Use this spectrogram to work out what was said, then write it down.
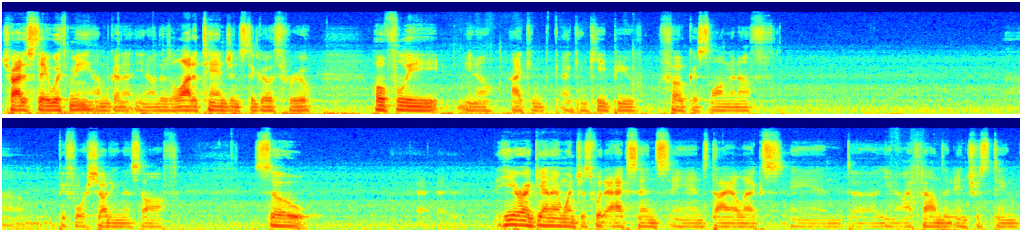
try to stay with me. I'm gonna, you know, there's a lot of tangents to go through. Hopefully, you know, I can I can keep you focused long enough um, before shutting this off. So uh, here again, I went just with accents and dialects, and uh, you know, I found an interesting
